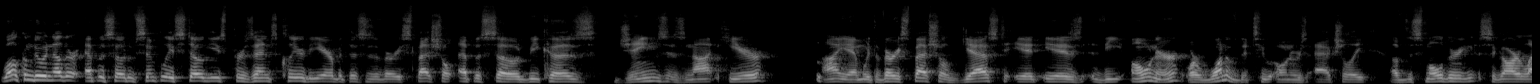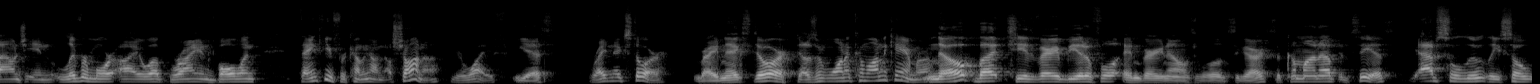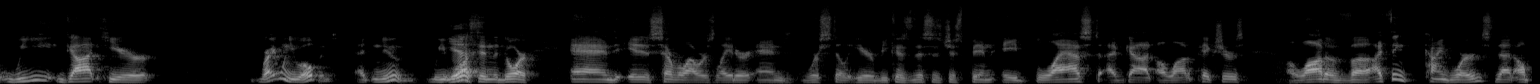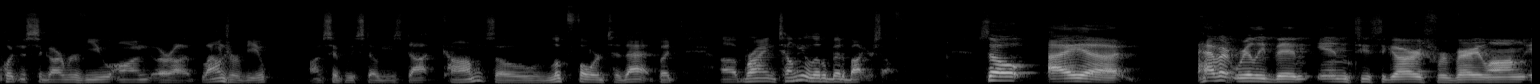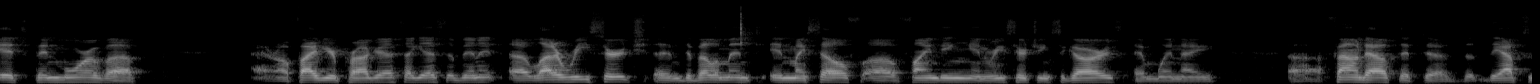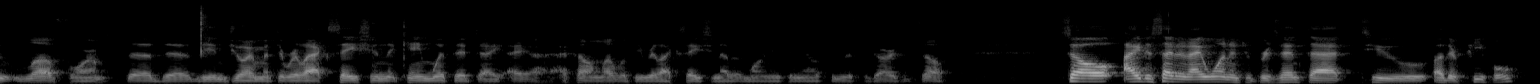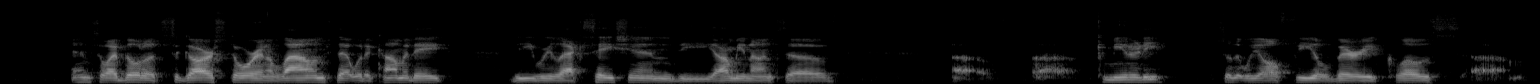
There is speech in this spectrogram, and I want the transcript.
Welcome to another episode of Simply Stogies Presents Clear the Air, but this is a very special episode because James is not here. I am with a very special guest. It is the owner, or one of the two owners actually, of the Smoldering Cigar Lounge in Livermore, Iowa, Brian Bolin. Thank you for coming on. Now, Shauna, your wife, Yes. right next door, Right next door. Doesn't want to come on the camera. No, but she is very beautiful and very knowledgeable in cigars. So come on up and see us. Absolutely. So we got here right when you opened at noon. We Yes. walked in the door and it is several hours later and we're still here because this has just been a blast. I've got a lot of pictures, a lot of, uh, I think, kind words that I'll put in a cigar review on, or a lounge review on simplystogies.com. So look forward to that. But uh, Brian, tell me a little bit about yourself. So I uh, haven't really been into cigars for very long. It's been more of a, I don't know, five year progress, I guess, of in it. A lot of research and development in myself of finding and researching cigars. And when I uh, found out that uh, the, the absolute love for them, the, the, the enjoyment, the relaxation that came with it, I, I, uh, I fell in love with the relaxation of it more than anything else than the cigars itself. So I decided I wanted to present that to other people. And so I built a cigar store and a lounge that would accommodate the relaxation, the ambiance of, of uh, community so that we all feel very close, um,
